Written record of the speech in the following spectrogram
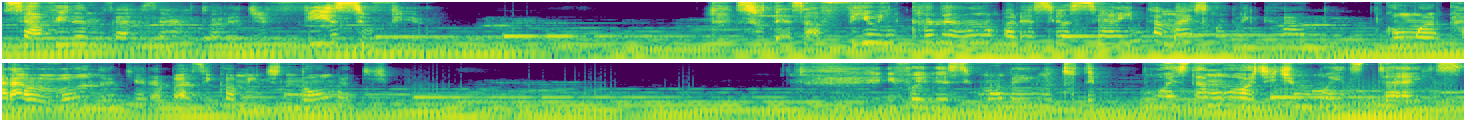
Se a vida no deserto era difícil, filho. Se o desafio em Canaã parecia ser ainda mais complicado, com uma caravana que era basicamente nômade. E foi nesse momento, depois da morte de Moisés,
